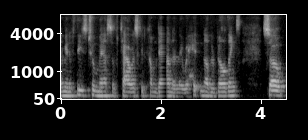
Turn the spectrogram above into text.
I mean, if these two massive towers could come down and they were hitting other buildings. So,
